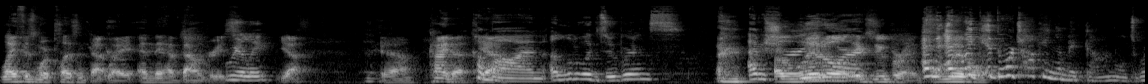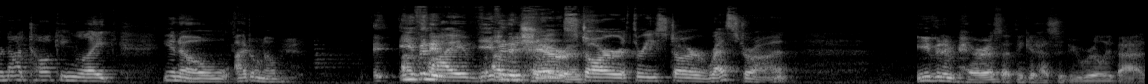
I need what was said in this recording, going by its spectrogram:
life is more pleasant that way, and they have boundaries. Really? Yeah. Yeah. Kinda. Come yeah. on, a little exuberance. I'm A sure. you little weren't- exuberance. And, and little. like we're talking a McDonald's. We're not talking like, you know, I don't know, a even five, in, a even in Michelin Paris, star, three star restaurant. even in Paris, I think it has to be really bad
